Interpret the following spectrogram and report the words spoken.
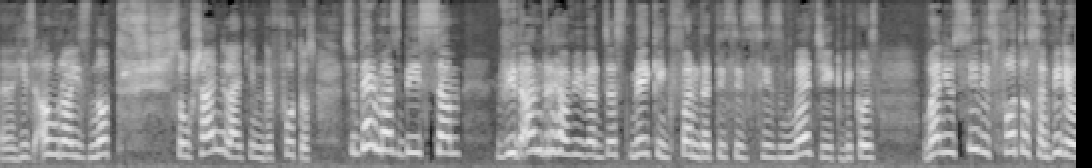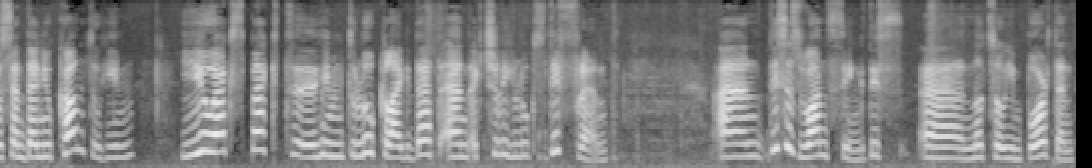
Uh, his aura is not so shiny like in the photos. So there must be some, with Andrea we were just making fun that this is his magic because when you see these photos and videos and then you come to him, you expect uh, him to look like that and actually he looks different. And this is one thing, this uh, not so important.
